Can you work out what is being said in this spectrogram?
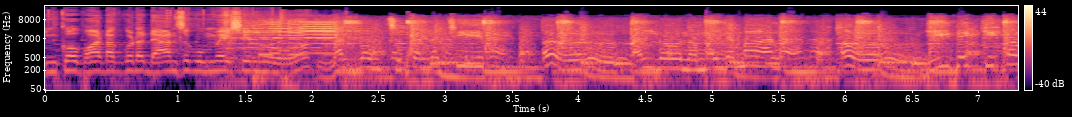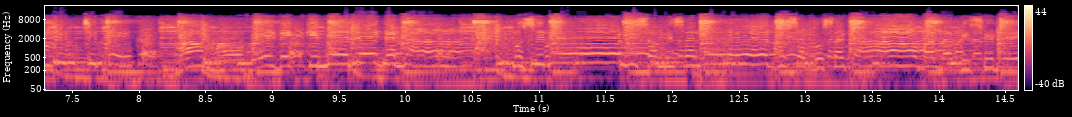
ఇంకో పాటకు కూడా డాన్స్ గుమ్మేసిండ్రు ఈడెక్కి కవించితే మామ వేడెక్కి మేరేగనా గుసగుసగా మన విసిరే.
